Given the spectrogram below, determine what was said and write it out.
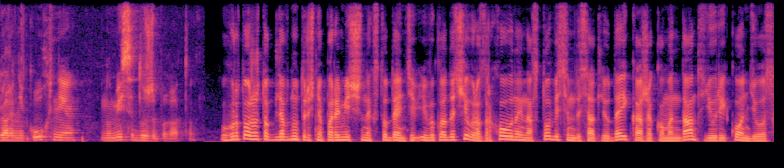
гарні кухні. Ну, місця дуже багато. Гуртожиток для внутрішньо переміщених студентів і викладачів розрахований на 180 людей, каже комендант Юрій Кондіус.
